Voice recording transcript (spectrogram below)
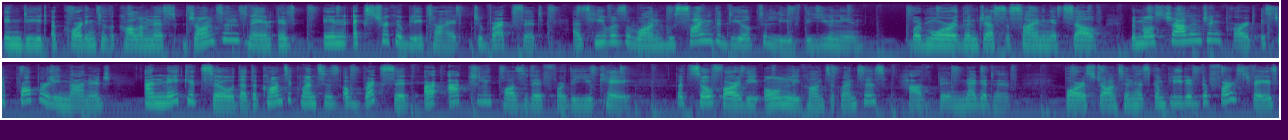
Indeed, according to the columnist, Johnson's name is inextricably tied to Brexit, as he was the one who signed the deal to leave the Union. But more than just the signing itself, the most challenging part is to properly manage and make it so that the consequences of Brexit are actually positive for the UK but so far the only consequences have been negative. Boris Johnson has completed the first phase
